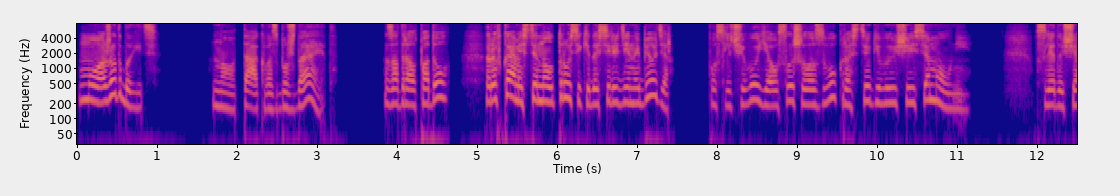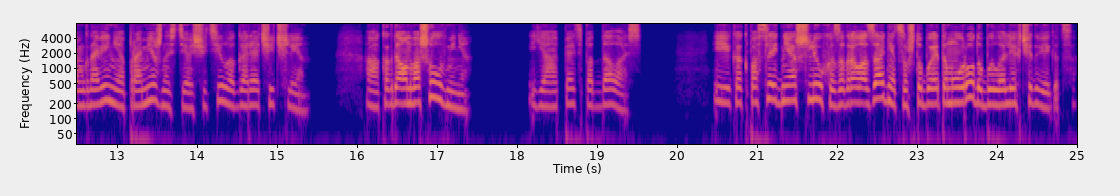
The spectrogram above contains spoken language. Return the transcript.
Может быть. Но так возбуждает. Задрал подол, рывками стянул трусики до середины бедер, после чего я услышала звук расстегивающейся молнии. В следующее мгновение промежности ощутила горячий член. А когда он вошел в меня, я опять поддалась. И как последняя шлюха задрала задницу, чтобы этому уроду было легче двигаться.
